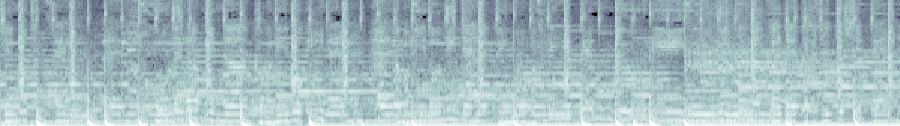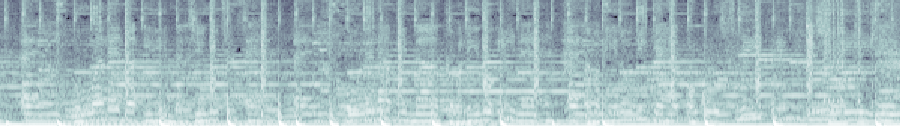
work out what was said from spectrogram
ないなら死ぬ人生俺らみんな代わりのいいねたまにの人間今はスリーピンビュー夢の中で形として終われないなら死ぬ人生俺らみんな代わりのいいねたまにの人間起こるスリーピンビューティー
